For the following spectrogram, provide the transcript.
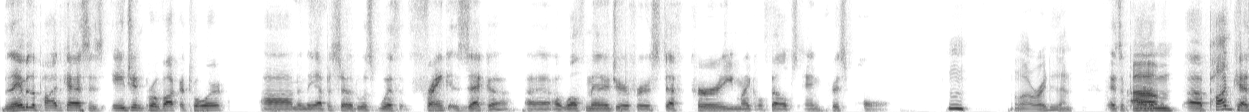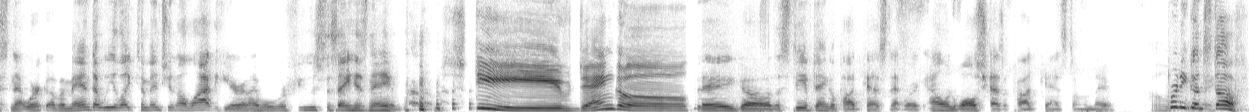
the name of the podcast is Agent Provocateur. Um, and the episode was with Frank Zecca, uh, a wealth manager for Steph Curry, Michael Phelps, and Chris Paul. well, alrighty then. It's a part Um, of a podcast network of a man that we like to mention a lot here, and I will refuse to say his name. Steve Dangle. there you go. The Steve Dangle Podcast Network. Alan Walsh has a podcast on there. Pretty good stuff.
